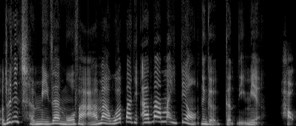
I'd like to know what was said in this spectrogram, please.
我最近沉迷在魔法阿嬷，我要把你阿妈卖掉那个梗里面。好，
